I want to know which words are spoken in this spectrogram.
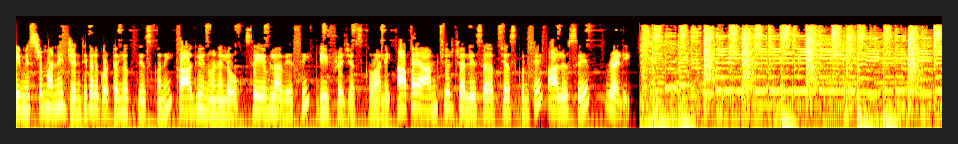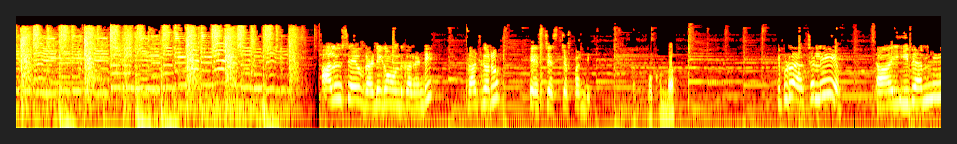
ఈ మిశ్రమాన్ని జంతికల గొట్టంలోకి తీసుకుని కాగే నూనెలో సేవ్ లా వేసి డీప్ ఫ్రై చేసుకోవాలి. ఆపై ఆమ్చూర్ చల్లి సర్వ్ చేసుకుంటే ఆలు సేవ్ రెడీ. ఆలు సేవ్ రెడీగా ఉంది కదండి? రాజు గారు టేస్ట్ చేసి చెప్పండి. తప్పకుండా. ఇప్పుడు యాక్చువల్లీ ఇవన్నీ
